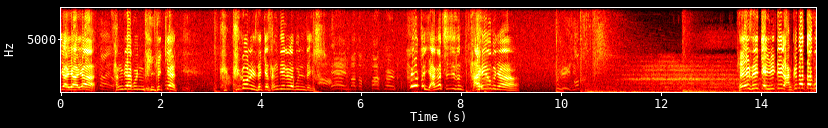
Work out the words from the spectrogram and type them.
야야 야. 상대하고 있는데 이 새끼야. 그 그거를 이 새끼야 상대를 하고 있는데 이씨. 하여튼 양아치 짓은 다 해요 그냥. 개새끼야 1대1 안 끝났다고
